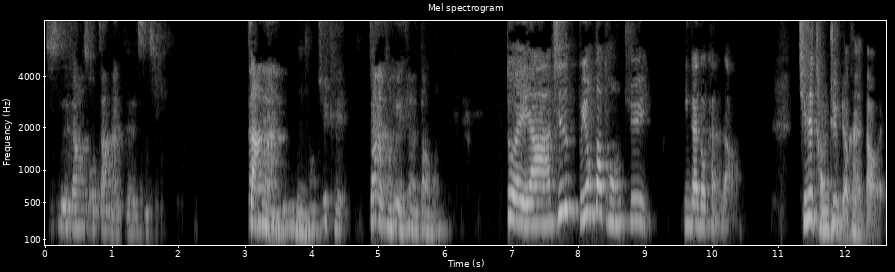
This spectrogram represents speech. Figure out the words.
就是刚刚说渣男这件事情，渣男同居可以，渣男同居也看得到吗？对呀、啊，其实不用到同居，应该都看得到。其实同居比较看得到、欸，哎，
